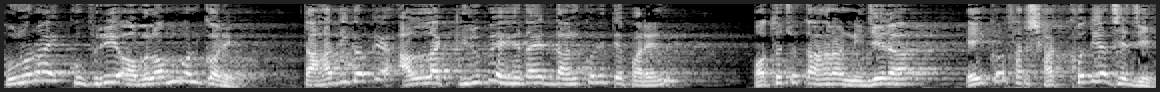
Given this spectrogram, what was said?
পুনরায় কুফরি অবলম্বন করে, তাহাদিগকে আল্লাহ কিরূপে হেদায়ত দান করিতে পারেন? অথচ তাহারা নিজেরা এই কথার সাক্ষ্য দিয়াছে যে,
